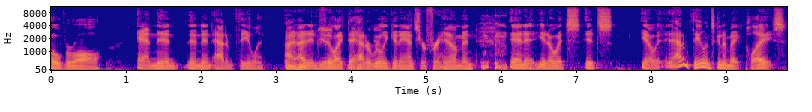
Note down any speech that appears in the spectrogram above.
overall and then and then Adam Thielen. I, I mm-hmm. didn't Yeah. feel like they had a really good answer for him and and it, you know it's it's you know Adam Thielen's going to make plays.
